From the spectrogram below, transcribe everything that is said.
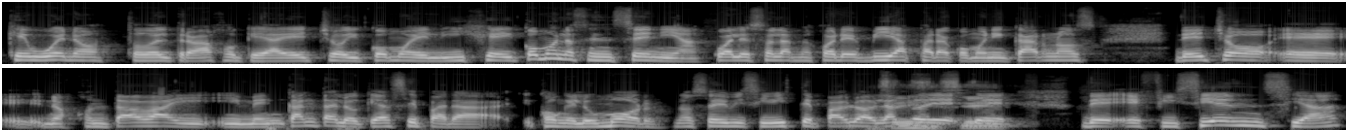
qué bueno todo el trabajo que ha hecho y cómo elige y cómo nos enseña cuáles son las mejores vías para comunicarnos. De hecho, eh, nos contaba y, me encanta lo que hace para con el humor. No sé si viste, Pablo, hablando de, eficiencia,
